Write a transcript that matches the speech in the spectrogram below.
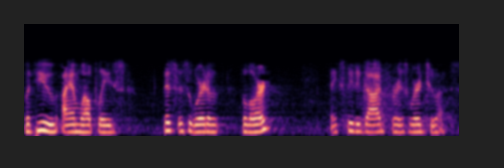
With you I am well pleased. This is the word of the Lord. Thanks be to God for his word to us.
